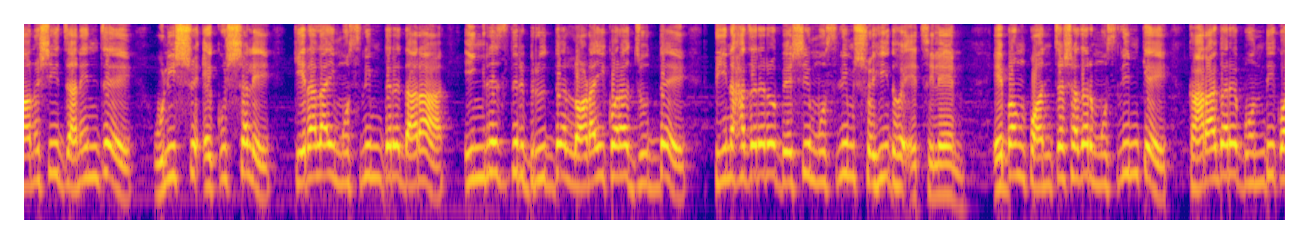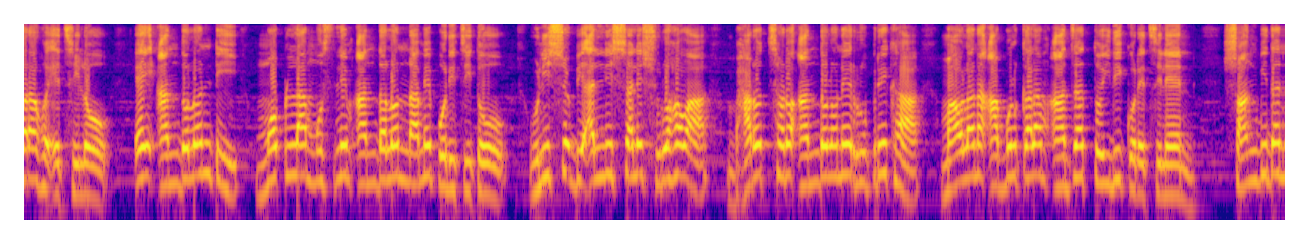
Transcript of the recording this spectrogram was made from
মানুষই জানেন যে উনিশশো একুশ সালে কেরালায় মুসলিমদের দ্বারা ইংরেজদের বিরুদ্ধে লড়াই করা যুদ্ধে তিন হাজারেরও বেশি মুসলিম শহীদ হয়েছিলেন এবং পঞ্চাশ হাজার মুসলিমকে কারাগারে বন্দি করা হয়েছিল। এই আন্দোলনটি মোপলা মুসলিম আন্দোলন নামে পরিচিত। উনিশশো বিয়াল্লিশ সালে শুরু হওয়া ভারত ছাড়ো আন্দোলনের রূপরেখা মাওলানা আবুল কালাম আজাদ তৈরি করেছিলেন। সংবিধান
